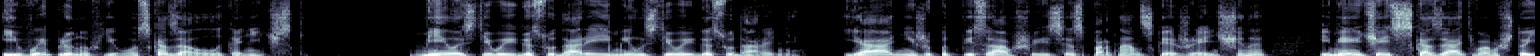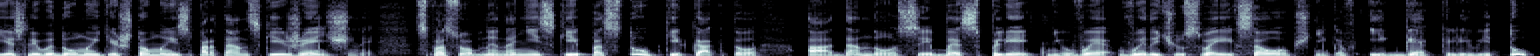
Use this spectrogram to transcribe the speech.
и, выплюнув его, сказал лаконически, «Милостивые государи и милостивые государыни, я, ниже подписавшаяся спартанская женщина, имею честь сказать вам, что если вы думаете, что мы, спартанские женщины, способны на низкие поступки, как то а. доносы, б. сплетню, в. выдачу своих сообщников и г. клевету,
